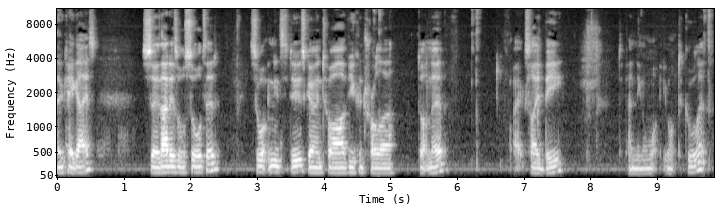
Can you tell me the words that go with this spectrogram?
Okay guys, so that is all sorted. So what we need to do is go into our viewcontroller.nib or xib, depending on what you want to call it.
